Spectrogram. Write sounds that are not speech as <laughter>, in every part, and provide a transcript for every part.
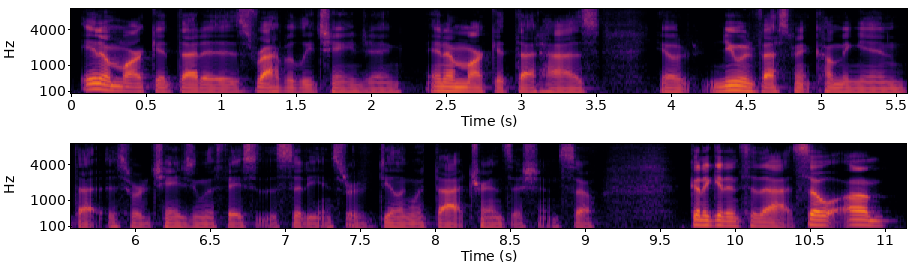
in a market that is rapidly changing, in a market that has you know new investment coming in that is sort of changing the face of the city and sort of dealing with that transition. So, going to get into that. So, um,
